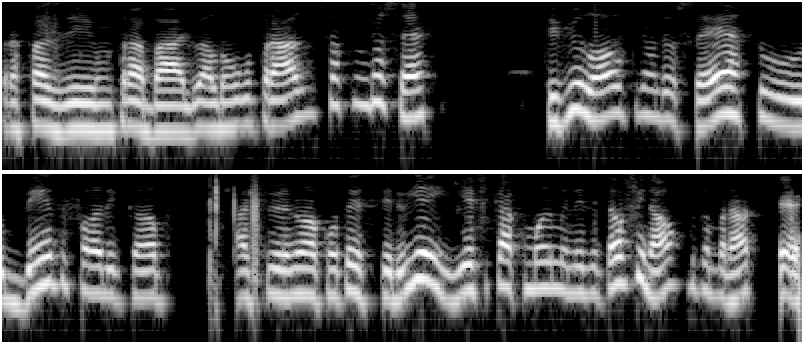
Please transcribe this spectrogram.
para fazer um trabalho a longo prazo, só que não deu certo. Se viu logo que não deu certo, dentro e fora de campo, as coisas não aconteceram. E aí, ia ficar com o Mano Menezes até o final do campeonato? É,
